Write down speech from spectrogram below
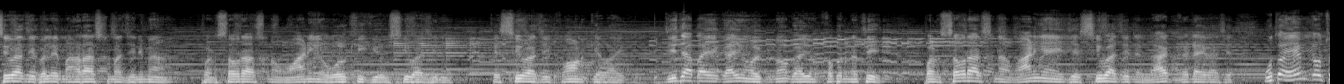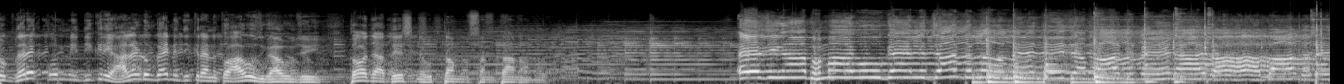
શિવાજી ભલે મહારાષ્ટ્રમાં જન્મ્યા, પણ સૌરાષ્ટ્રનો વાણીઓ ઓળખી ગયો શિવાજીને કે શિવાજી કોણ કહેવાય? જીજાબાઈએ ગાયું હોય ન ગાયું ખબર નથી. પણ સૌરાષ્ટ્રના વાણિયાએ જે શિવાજીને લાડ લડાવ્યા છે, હું તો એમ કહું છું કે દરેક કોમની દીકરી હાલડું ગાય ને દીકરાને તો આવું જ ગાવું જોઈએ. તો જ આ દેશને ઉત્તમ સંતાનો મળે. એ જીયા ભમાવું ગેલ ચાંદલો ને જીજા બાજ ને ગાયા બાજ રે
